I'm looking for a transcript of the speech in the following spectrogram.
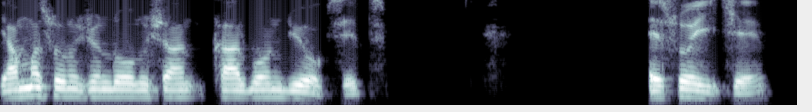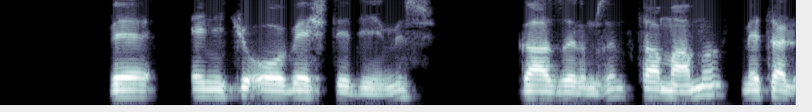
yanma sonucunda oluşan karbondioksit, SO2 ve N2O5 dediğimiz gazlarımızın tamamı metal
